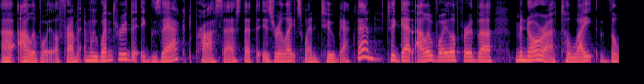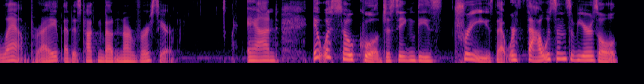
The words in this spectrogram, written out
uh, olive oil from. And we went through the exact process that the Israelites went to back then to get olive oil for the menorah to light the lamp, right? That is talking about in our verse here. And it was so cool just seeing these trees that were thousands of years old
